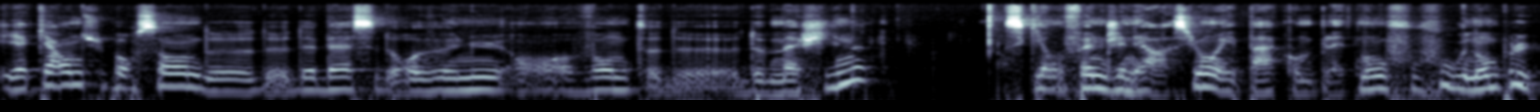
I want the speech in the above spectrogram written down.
il y a 48% de, baisse de revenus en vente de, machines, ce qui en fin de génération est pas complètement foufou non plus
